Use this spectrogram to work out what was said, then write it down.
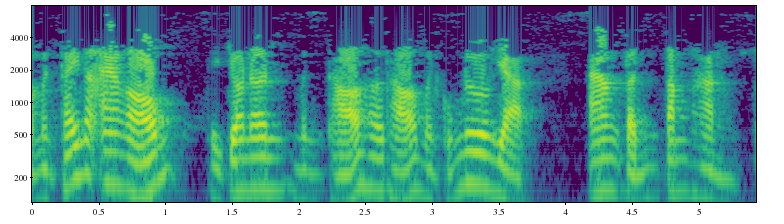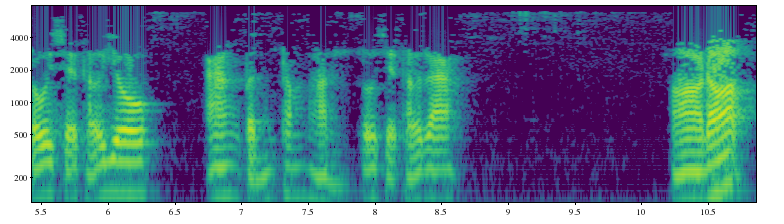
mình thấy nó an ổn thì cho nên mình thở hơi thở mình cũng nương vào. An tịnh tâm hành tôi sẽ thở vô an tịnh tâm hành tôi sẽ thở ra. À, đó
